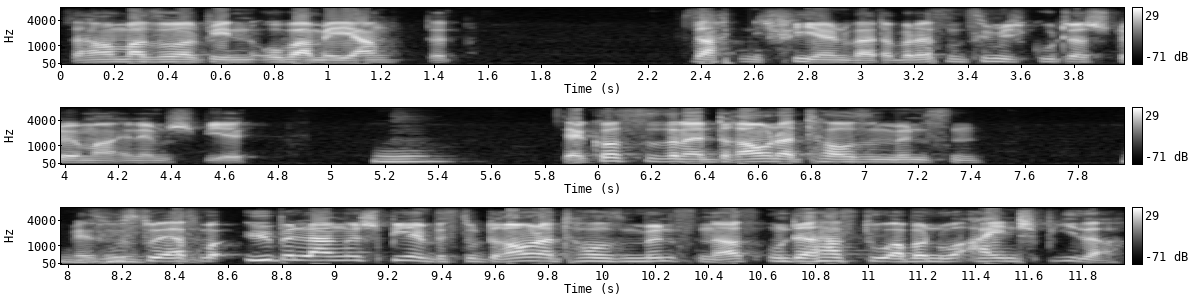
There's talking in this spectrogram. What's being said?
sagen wir mal so was wie ein Aubameyang, das sagt nicht vielen was, aber das ist ein ziemlich guter Stürmer in dem Spiel. Mhm. Der kostet seine 300.000 Münzen. Jetzt Mhm. musst du erstmal übel lange spielen, bis du 300.000 Münzen hast und dann hast du aber nur einen Spieler.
